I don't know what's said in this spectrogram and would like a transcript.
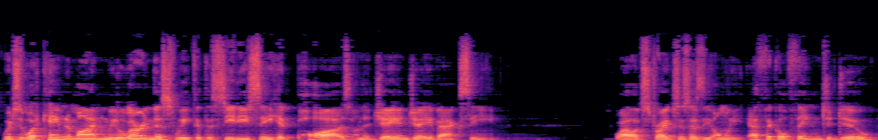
Which is what came to mind when we learned this week that the CDC hit pause on the J&J vaccine. While it strikes us as the only ethical thing to do,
